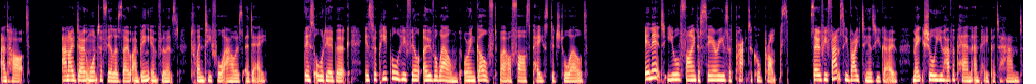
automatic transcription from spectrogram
and heart and I don't want to feel as though I'm being influenced 24 hours a day. This audiobook is for people who feel overwhelmed or engulfed by our fast paced digital world. In it, you will find a series of practical prompts. So if you fancy writing as you go, make sure you have a pen and paper to hand.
